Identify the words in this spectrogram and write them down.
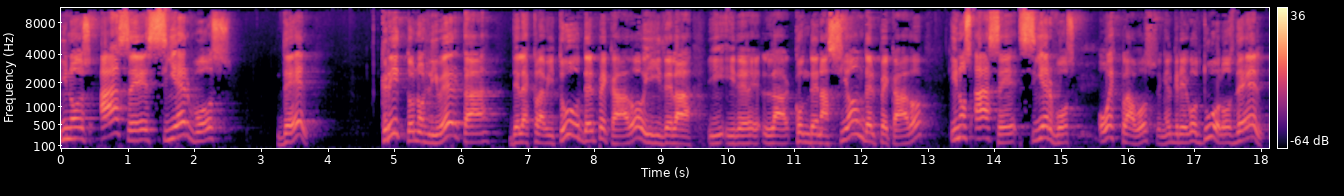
y nos hace siervos de Él. Cristo nos liberta de la esclavitud del pecado y de la, y, de la condenación del pecado y nos hace siervos o esclavos, en el griego, duolos de Él.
